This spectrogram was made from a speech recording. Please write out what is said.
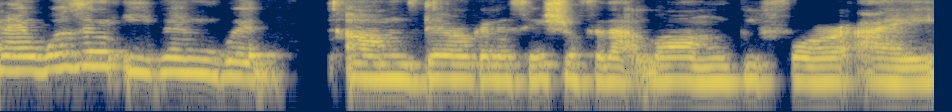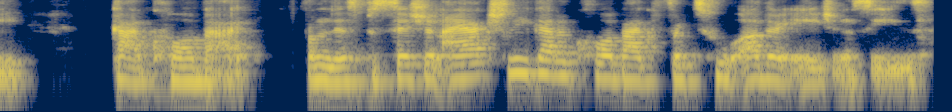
And I wasn't even with um, their organization for that long before I got called back from this position. I actually got a call back for two other agencies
